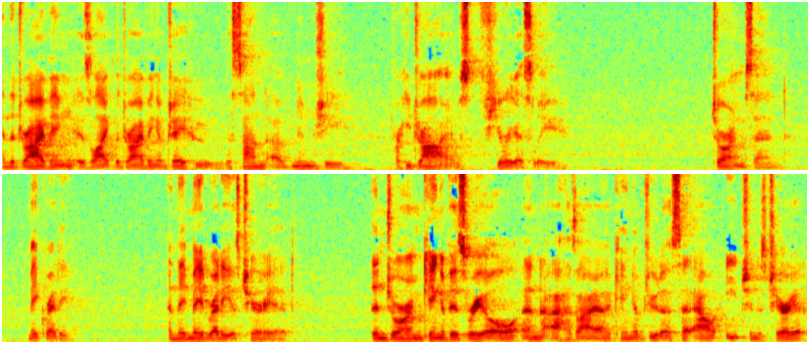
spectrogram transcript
and the driving is like the driving of Jehu, the son of Nimshi, for he drives furiously. Joram said, Make ready. And they made ready his chariot. Then Joram, king of Israel, and Ahaziah, king of Judah, set out, each in his chariot,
